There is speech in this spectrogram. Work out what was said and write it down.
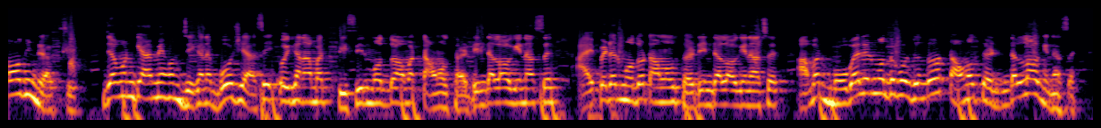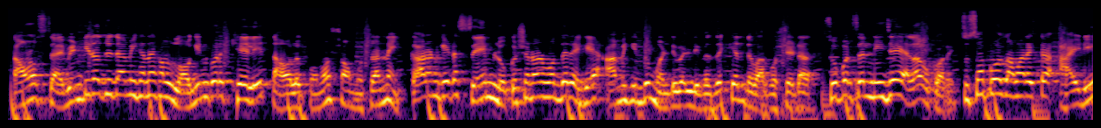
লগ ইন রাখছি। যেমন কি আমি এখন যেখানে বসে আছি, ওইখানে আমার পিসির মধ্যে আমার টাউনল থার্টিনটা লগ ইন আছে আইপ্যাডের মধ্যে টাউনল থার্টিনটা লগ ইন আছে, আমার মোবাইলের মধ্যে পর্যন্ত টাউনল থার্টিনটা লগ ইন আছে। টাউনল সেভেন্টিটা যদি আমি এখানে এখন লগ ইন করে খেলি, তাহলে কোনো সমস্যা নেই। কারণ কি এটা সেম লোকেশনের মধ্যে রেখে আমি কিন্তু মাল্টিপল ডিভাইসে খেলতে পারব, সেটা সুপারসেল নিজেই অ্যালাউ করে। তো সাপোজ আমার একটা আইডি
